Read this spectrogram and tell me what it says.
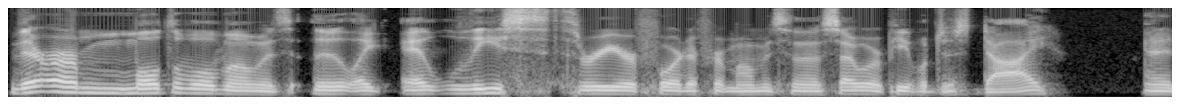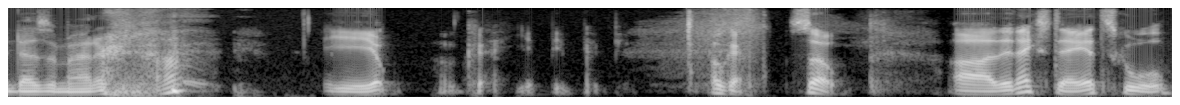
There are multiple moments, there are like at least three or four different moments in the show where people just die, and it doesn't matter. Yep. Okay. Yep. Yep. yep. Okay. So uh, the next day at school,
